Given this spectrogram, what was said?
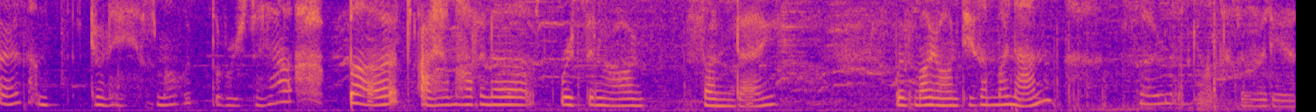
Guys, I'm doing a small the rooster now, but I am having a rooster on Sunday with my aunties and my nan. So let's get into the video.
